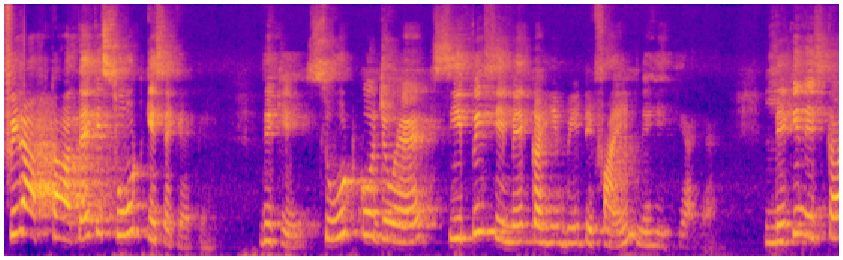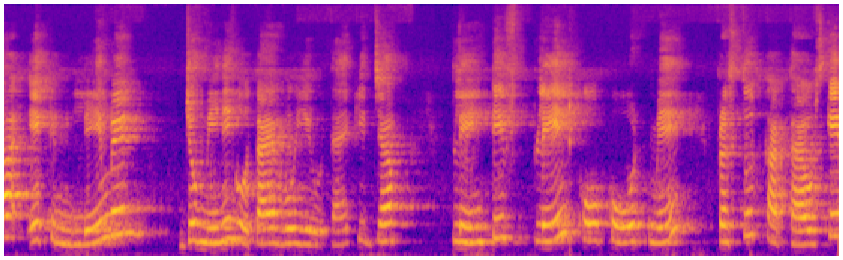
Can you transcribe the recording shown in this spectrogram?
फिर आपका आता है कि सूट किसे कहते हैं। देखिए सूट को जो है सीपीसी में कहीं भी डिफाइन नहीं किया गया है। लेकिन इसका एक लेमन जो मीनिंग होता है, वो ये होता है कि जब प्लेंटिव प्लेंट को कोर्ट में प्रस्तुत करता है, उसके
